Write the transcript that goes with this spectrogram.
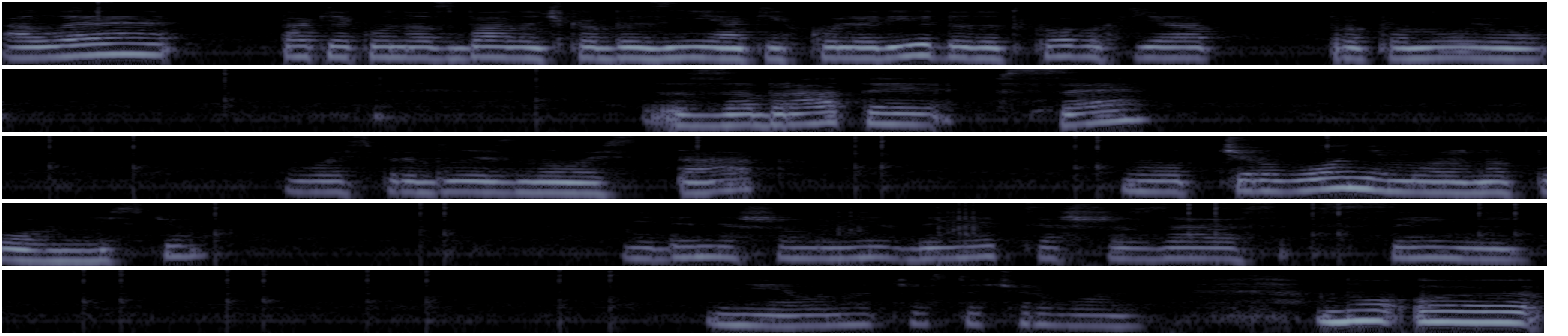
Але так як у нас баночка без ніяких кольорів додаткових, я пропоную забрати все. Ось приблизно ось так. Ну, от червоні можна повністю. Єдине, що мені здається, що зараз синій. Ні, воно чисто червоні. Ну, е,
